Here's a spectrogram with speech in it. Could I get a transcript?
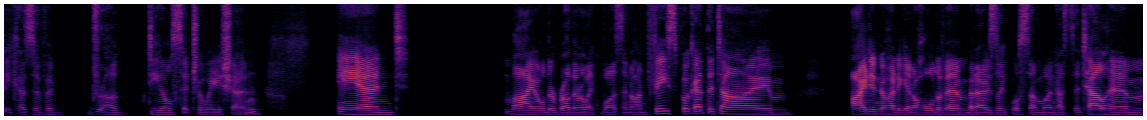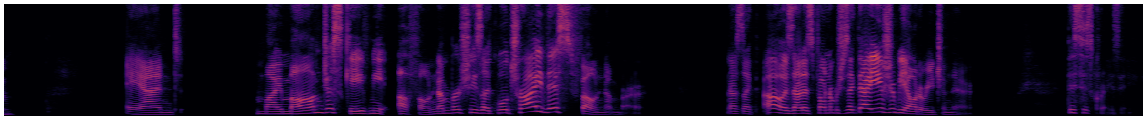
because of a drug deal situation. And my older brother like wasn't on Facebook at the time. I didn't know how to get a hold of him, but I was like, well, someone has to tell him. And my mom just gave me a phone number. She's like, well, try this phone number. And I was like, oh, is that his phone number? She's like, that you should be able to reach him there. This is crazy.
